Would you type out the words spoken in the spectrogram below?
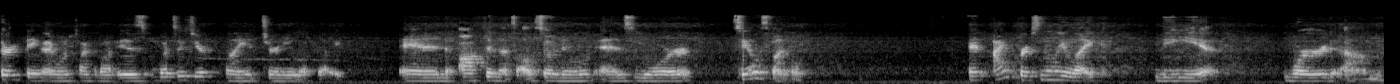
third thing I want to talk about is what does your client journey look like? And often that's also known as your sales funnel. And I personally like the word um,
